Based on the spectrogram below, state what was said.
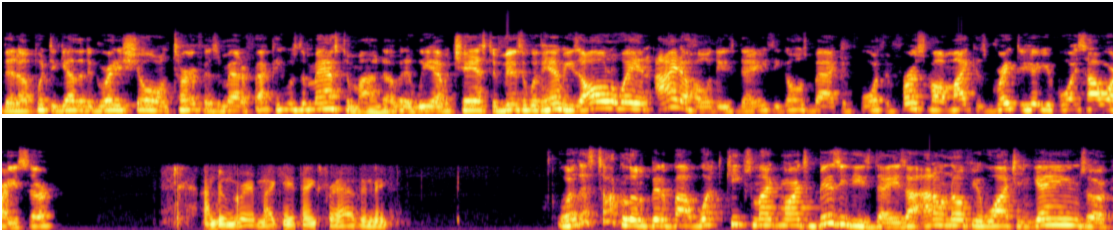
that uh, put together the greatest show on turf. As a matter of fact, he was the mastermind of it, and we have a chance to visit with him. He's all the way in Idaho these days. He goes back and forth. And first of all, Mike, it's great to hear your voice. How are you, sir? I'm doing great, Mike. Hey, thanks for having me. Well, let's talk a little bit about what keeps Mike Martz busy these days. I, I, don't know if you're watching games or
